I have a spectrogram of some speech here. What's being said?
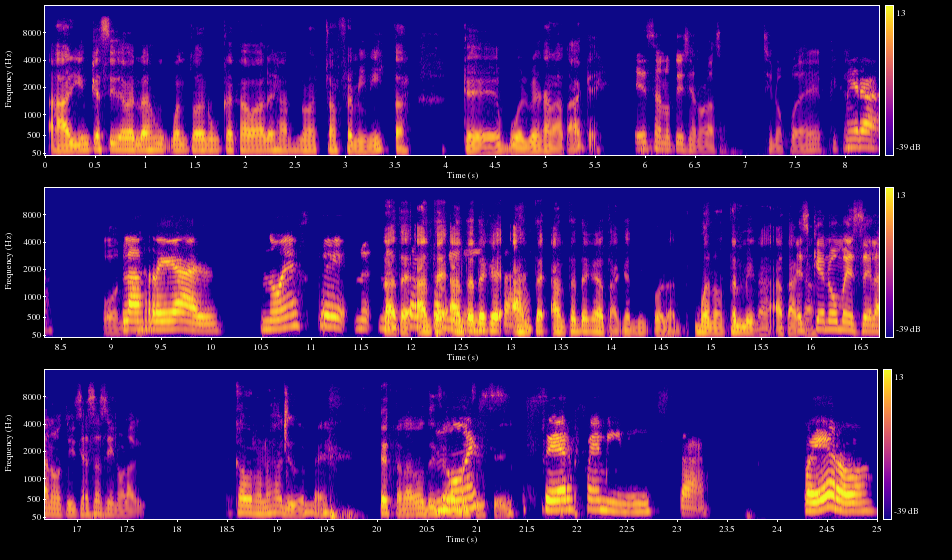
alguien que sí de verdad es un cuento de nunca acabar es a nuestras feministas que vuelven al ataque. Esa noticia no la sé. Si nos puedes explicar. Mira, O la real. No es que. No, no es Espérate, ser antes, antes de que, antes, antes de que ataques, Nicolás. Bueno, termina, ataca. Es que no me sé la noticia, esa sí no la vi. Cabrones, ayúdenme. Esta es la noticia no es difícil. ser feminista, pero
